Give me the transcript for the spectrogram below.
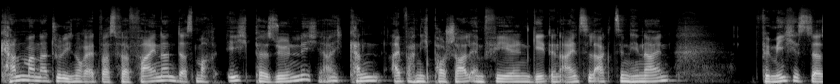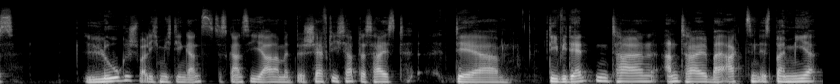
kann man natürlich noch etwas verfeinern. Das mache ich persönlich. Ja, ich kann einfach nicht pauschal empfehlen, geht in Einzelaktien hinein. Für mich ist das logisch, weil ich mich ganz, das ganze Jahr damit beschäftigt habe. Das heißt, der Dividendenanteil bei Aktien ist bei mir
